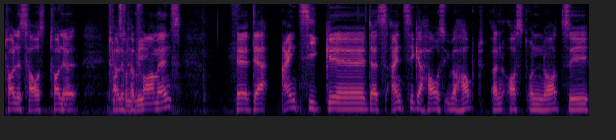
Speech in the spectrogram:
tolles Haus, tolle, tolle Gastronomie. Performance. Äh, der einzige, das einzige Haus überhaupt an Ost- und Nordsee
